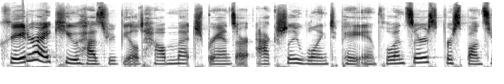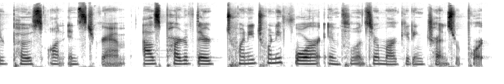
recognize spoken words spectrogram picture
Creator IQ has revealed how much brands are actually willing to pay influencers for sponsored posts on Instagram as part of their 2024 Influencer Marketing Trends Report.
